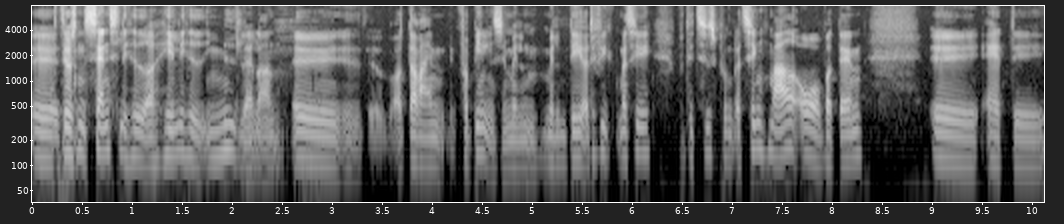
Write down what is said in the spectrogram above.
øh, det var sådan sanslighed og hellighed i middelalderen, øh, og der var en forbindelse mellem, mellem det, og det fik mig til på det tidspunkt at tænke meget over, hvordan øh, at, øh,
